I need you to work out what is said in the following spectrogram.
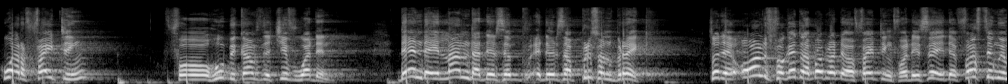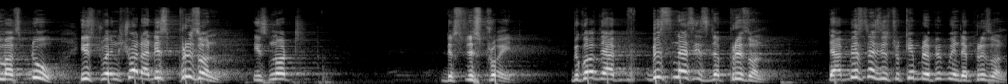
who are fighting for who becomes the chief warden. Then they learn that there's a, there's a prison break. So they all forget about what they were fighting for. They say the first thing we must do is to ensure that this prison is not destroyed. Because their business is the prison. Their business is to keep the people in the prison.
